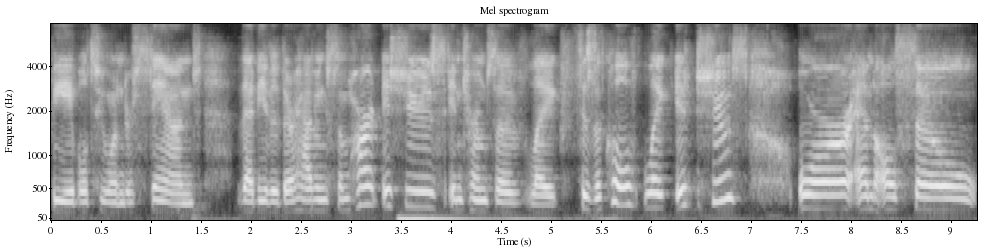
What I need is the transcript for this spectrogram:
be able to understand that either they're having some heart issues in terms of like physical like issues or and also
